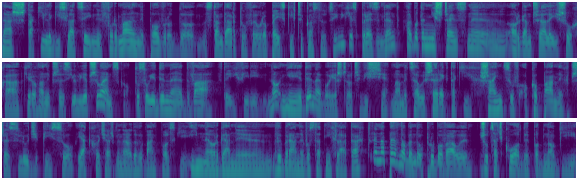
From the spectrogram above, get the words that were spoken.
nasz taki legislacyjny, formalny powrót do standardów europejskich czy konstytucyjnych jest prezydent albo ten nieszczęsny e, organ przy Alei Szucha kierowany przez Julię Przyłębską. To są jedyne dwa w tej chwili, no nie jedyne, bo jeszcze oczywiście mamy cały szereg takich szańców okopanych przez ludzi PiSu, jak chociażby Narodowy Bank Polski i inne organy wybrane w ostatnich latach, które na pewno będą próbowały rzucać kłody pod nogi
